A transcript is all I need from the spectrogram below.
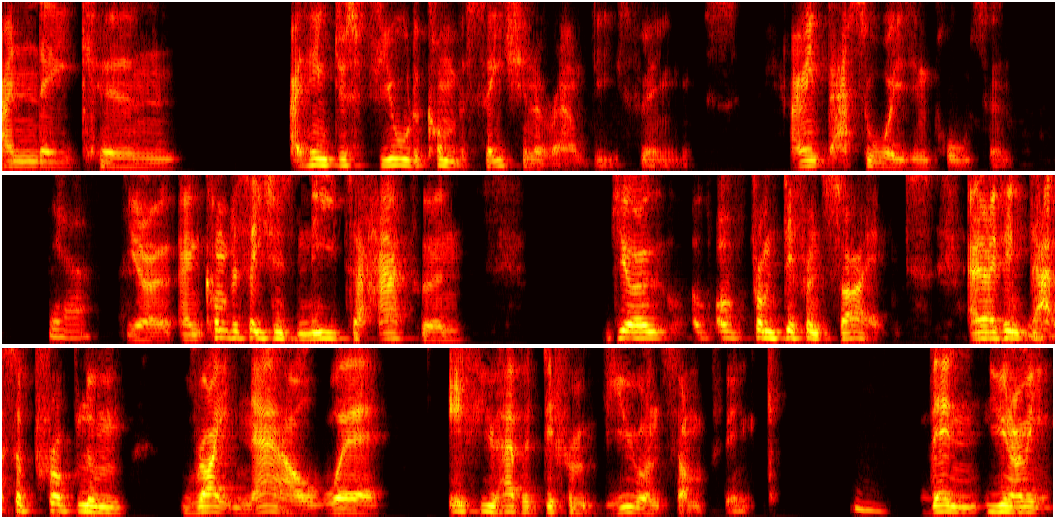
and they can i think just fuel the conversation around these things i think that's always important Yeah. you know and conversations need to happen you know from different sides and i think that's a problem right now where if you have a different view on something Mm. then you know i mean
